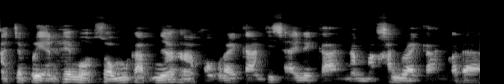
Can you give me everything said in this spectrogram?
อาจจะเปลี่ยนให้เหมาะสมกับเนื้อหาของรายการที่ใช้ในการนำมาขั้นรายการก็ได้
